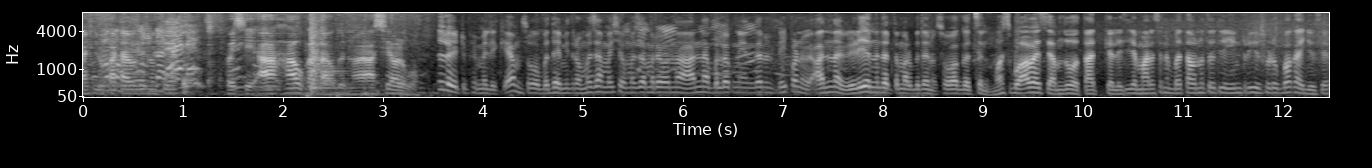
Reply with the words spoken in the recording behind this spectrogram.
આટલું કાટા વગરનું છે? પછી આ હાવ કાટા વગરનો આ શેળવો હેલો યુટ્યુબ ફેમિલી કેમ છો? બધા મિત્રો મજામાં છે? મજામાં રહેવાના આજના બ્લોગની અંદર નહીં પણ આજના વિડીયોની અંદર તમારું બધાનું સ્વાગત છે બહુ આવે છે આમ જુઓ તાત્કાલિક. એટલે મારે છે ને બતાવવાનું હતું એટલે ઇન્ટરવ્યૂ થોડુંક બકાઈ ગયું છે.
